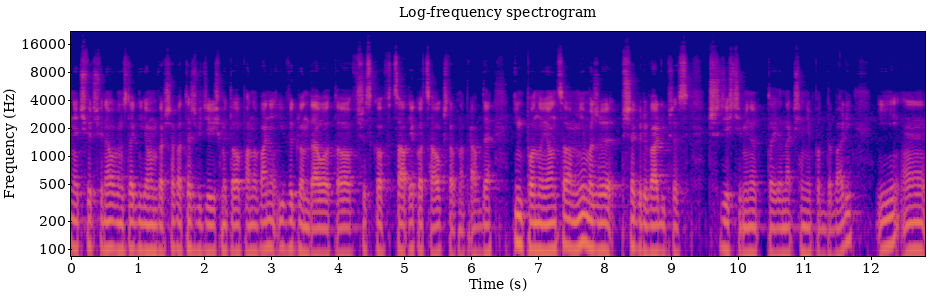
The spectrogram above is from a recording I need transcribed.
e, ćwierćfinałowym z Legią Warszawa też widzieliśmy to opanowanie i wyglądało to wszystko ca jako całokształt naprawdę imponująco, mimo że przegrywali przez 30 minut, to jednak się nie poddawali i e,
